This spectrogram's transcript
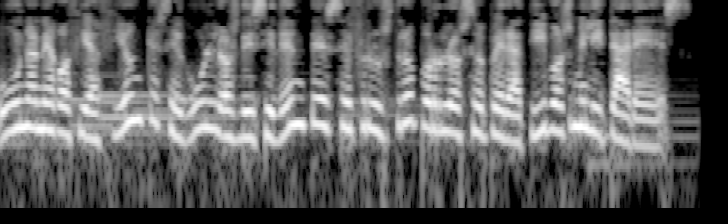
Una negociación que según los disidentes se frustró por los operativos militares.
